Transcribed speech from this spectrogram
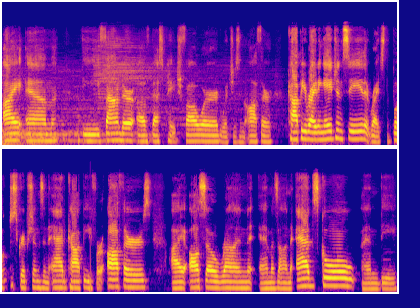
I am the founder of Best Page Forward, which is an author copywriting agency that writes the book descriptions and ad copy for authors. I also run Amazon Ad School and the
